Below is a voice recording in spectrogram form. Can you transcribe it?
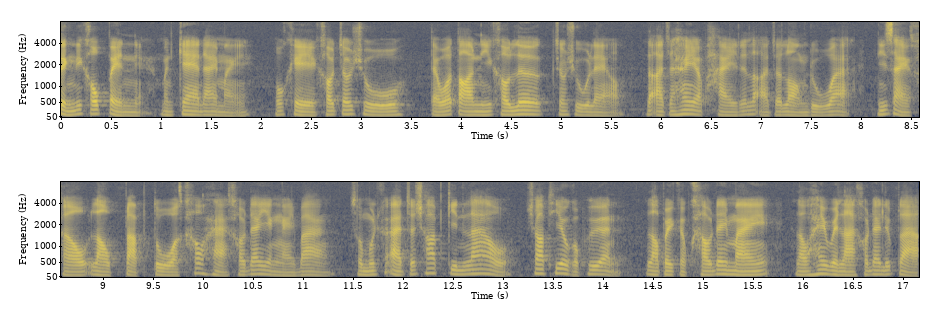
สิ่งที่เขาเป็นเนี่ยมันแก้ได้ไหม โอเค เขาเจ้าชู้ แต่ว่าตอนนี้เขาเลิกเจ้าชู้แล้ว เราอาจจะให้อภัยแล้วเราอาจจะลองดูว่า นิสัยเขาเราปรับตัวเข้าหาเขาได้ยังไงบ้าง สมมุติเขาอาจจะชอบกินเหล้าชอบเที่ยวกับเพื่อน เราไปกับเขาได้ไหม เราให้เวลาเขาได้หรือเปล่า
